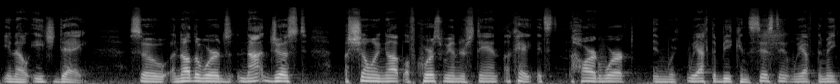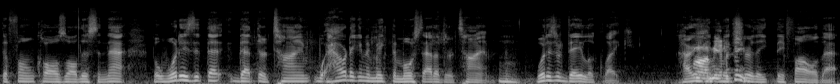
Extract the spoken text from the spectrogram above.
you know, each day? So, in other words, not just showing up. Of course, we understand. Okay, it's hard work, and we, we have to be consistent. We have to make the phone calls, all this and that. But what is it that that their time? How are they going to make the most out of their time? Hmm. What does their day look like? How are you Well, I going mean, to make think- sure they, they follow that?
